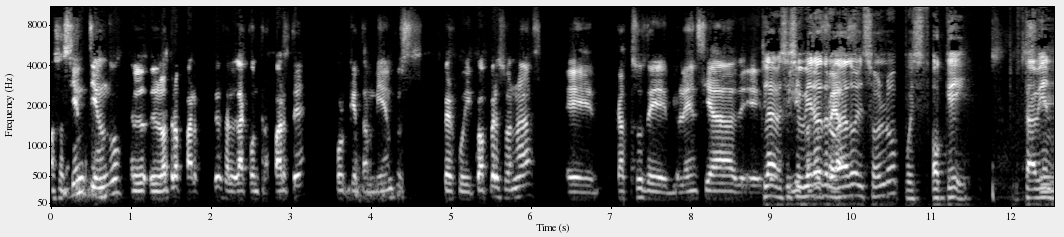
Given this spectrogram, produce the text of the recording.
o sea, sí entiendo la otra parte, la contraparte, porque también, pues, perjudicó a personas, eh, casos de violencia, de... Claro, si se hubiera drogado feas. él solo, pues ok, está Sí. bien,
